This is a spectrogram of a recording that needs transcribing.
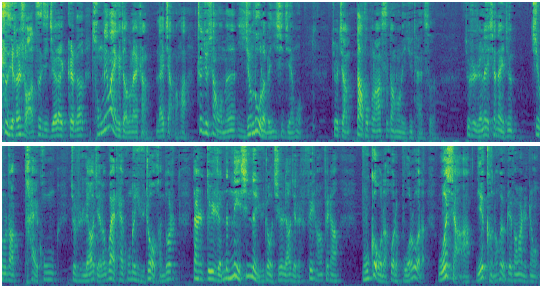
自己很爽，自己觉得可能从另外一个角度来讲来讲的话，这就像我们已经录了的一期节目，就是讲《大佛普拉斯》当中的一句台词，就是人类现在已经进入到太空，就是了解了外太空的宇宙很多，但是对于人的内心的宇宙，其实了解的是非常非常不够的或者薄弱的。我想啊，也可能会有这方面的这种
